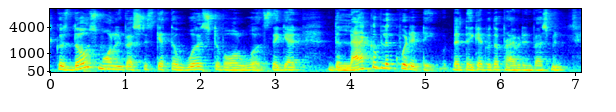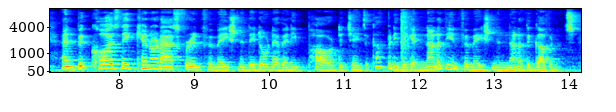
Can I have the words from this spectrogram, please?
because those small investors get the worst of all worlds. They get the lack of liquidity that they get with a private investment. And because they cannot ask for information and they don't have any power to change the company, they get none of the information and none of the governance.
